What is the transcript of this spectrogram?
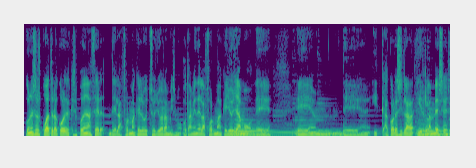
Con esos cuatro acordes que se pueden hacer de la forma que lo he hecho yo ahora mismo, o también de la forma que yo llamo de, em, de acordes irlandeses,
